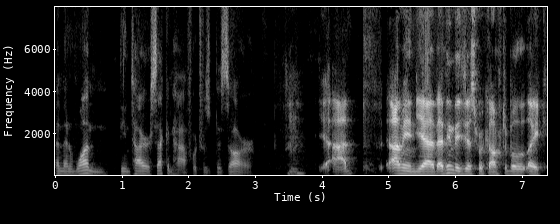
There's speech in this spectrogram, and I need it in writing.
and then one the entire second half, which was bizarre. Yeah, I, I mean, yeah, I think they just were comfortable. Like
